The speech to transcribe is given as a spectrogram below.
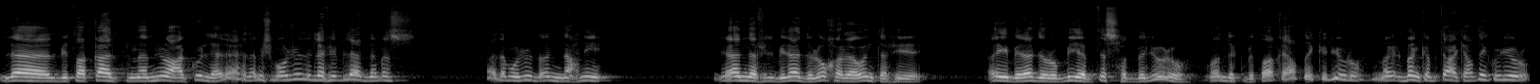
لا البطاقات ممنوعة كلها. لا هذا مش موجود إلا في بلادنا بس. هذا موجود عندنا إحنا. لأن في البلاد الأخرى لو أنت في أي بلاد أوروبية بتسحب باليورو وعندك بطاقة يعطيك اليورو. البنك بتاعك يعطيك اليورو.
